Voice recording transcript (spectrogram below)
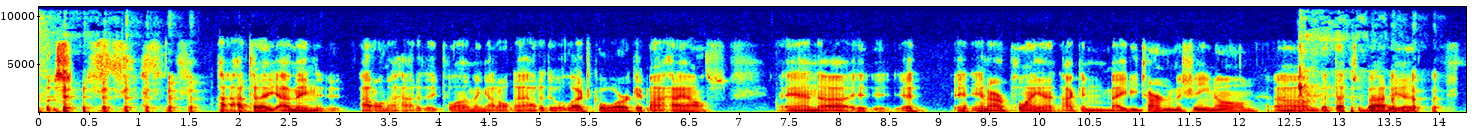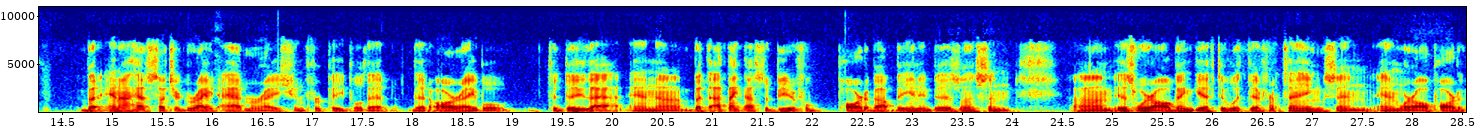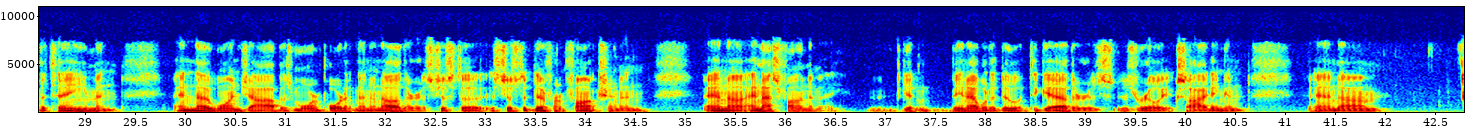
I, I tell you, I mean, I don't know how to do plumbing. I don't know how to do electrical work at my house, and uh, it, it, in our plant, I can maybe turn the machine on, um, but that's about it. But and I have such a great admiration for people that that are able to do that, and uh, but I think that's the beautiful part about being in business and um, is we're all been gifted with different things and, and we're all part of a team and and no one job is more important than another. It's just a it's just a different function and and uh, and that's fun to me. Getting being able to do it together is is really exciting and and um,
